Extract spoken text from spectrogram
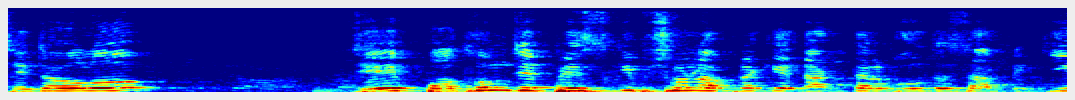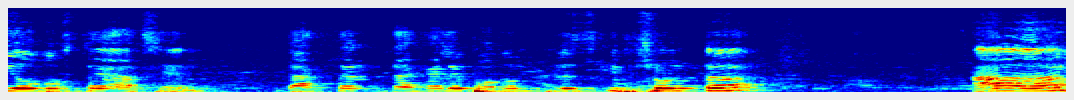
সেটা হলো যে প্রথম যে প্রেসক্রিপশন আপনাকে ডাক্তার বলতেছে, আপনি কি অবস্থায় আছেন, ডাক্তার দেখালে প্রথম প্রেসক্রিপশনটা আর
